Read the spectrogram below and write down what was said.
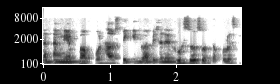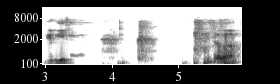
tentang Depok pun harus bikin dua episode khusus untuk lu sendiri. Gitu loh.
